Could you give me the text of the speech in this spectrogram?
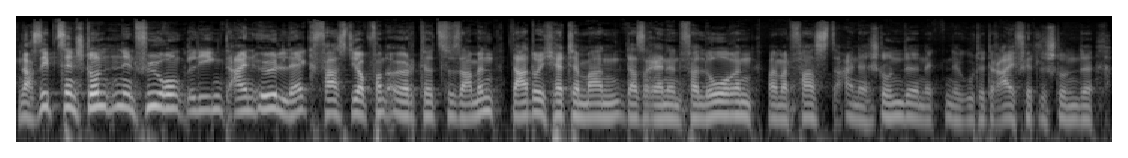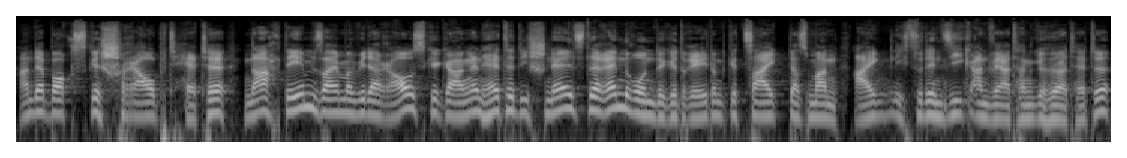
Nach 17 Stunden in Führung liegend ein Ölleck fasst Job von Oerte zusammen. Dadurch hätte man das Rennen verloren, weil man fast eine Stunde, eine, eine, gute Dreiviertelstunde an der Box geschraubt hätte. Nachdem sei man wieder rausgegangen, hätte die schnellste Rennrunde gedreht und gezeigt, dass man eigentlich zu den Sieganwärtern gehört hätte.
